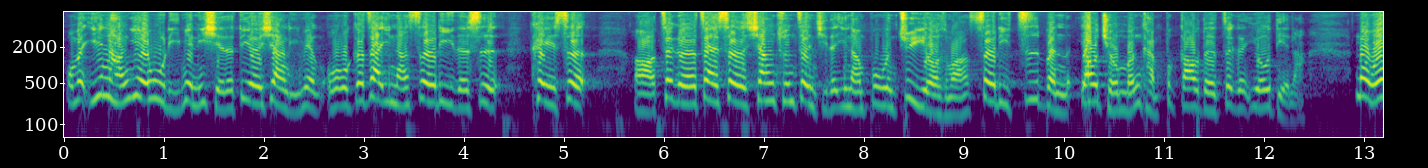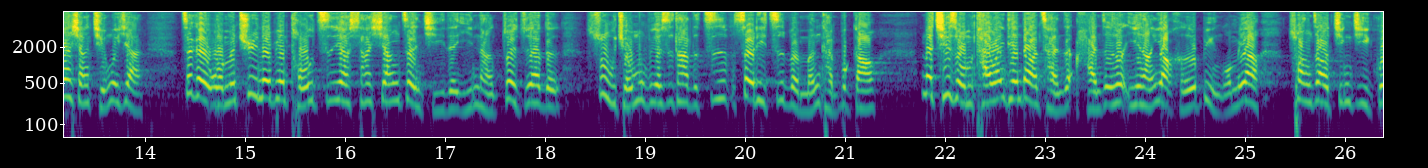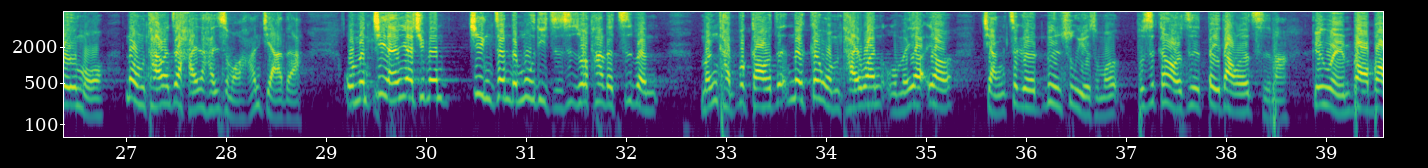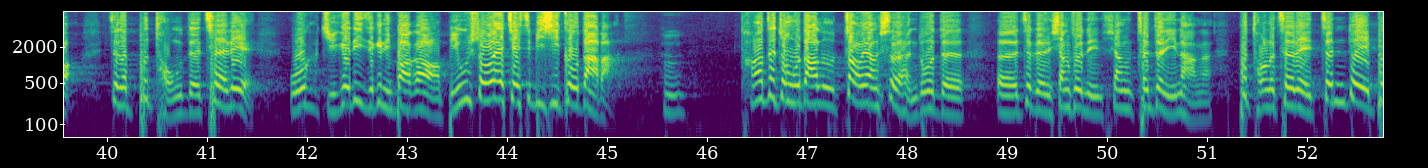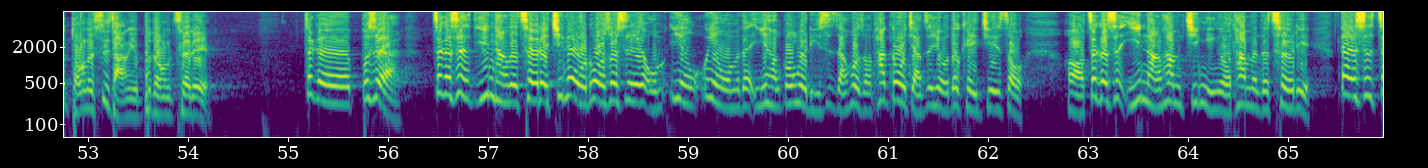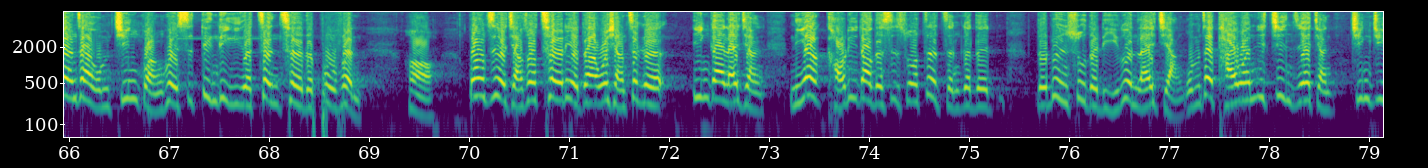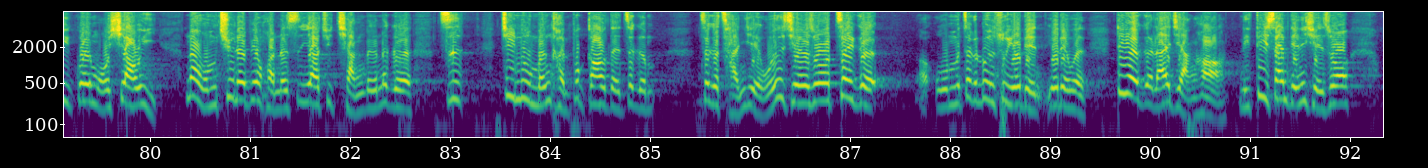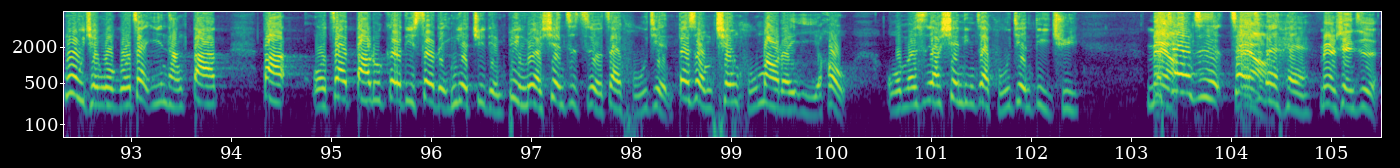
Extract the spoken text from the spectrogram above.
我们银行业务里面你写的第二项里面，我我哥在银行设立的是可以设哦，这个在设乡村镇级的银行部分具有什么设立资本要求门槛不高的这个优点啊？那我要想请问一下，这个我们去那边投资要它乡镇级的银行，最主要的诉求目标是它的资设立资本门槛不高。那其实我们台湾一天到晚喊着喊着说银行要合并，我们要创造经济规模，那我们台湾在喊喊什么？喊假的啊！我们既然要去边竞争的目的只是说它的资本门槛不高，这那跟我们台湾我们要要讲这个论述有什么？不是刚好是背道而驰吗？跟委员报报这个不同的策略，我举个例子跟你报告，比如说 HSBC 够大吧？嗯，它在中国大陆照样设很多的呃这个乡村银乡村镇银行啊，不同的策略针对不同的市场有不同的策略。这个不是、啊，这个是银行的策略。今天我如果说是我们应应我们的银行工会理事长或者他跟我讲这些，我都可以接受。哦，这个是银行他们经营有他们的策略，但是站在我们金管会是订定一个政策的部分。哦，光只有讲说策略的话，我想这个应该来讲，你要考虑到的是说这整个的的论述的理论来讲，我们在台湾一禁止要讲经济规模效益，那我们去那边反而是要去抢的那个资进入门槛不高的这个这个产业，我是觉得说这个呃，我们这个论述有点有点问。第二个来讲哈，你第三点你写说，目前我国在银行大大我在大陆各地设的营业据点并没有限制，只有在福建，但是我们签福茂了以后，我们是要限定在福建地区。没有这样子这样子的嘿，没有限制，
